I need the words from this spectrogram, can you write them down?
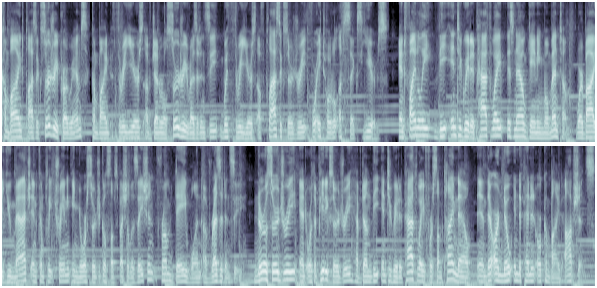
combined plastic surgery programs combined 3 years of general surgery residency with 3 years of plastic surgery for a total of 6 years. And finally, the integrated pathway is now gaining momentum, whereby you match and complete training in your surgical subspecialization from day one of residency. Neurosurgery and orthopedic surgery have done the integrated pathway for some time now, and there are no independent or combined options.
